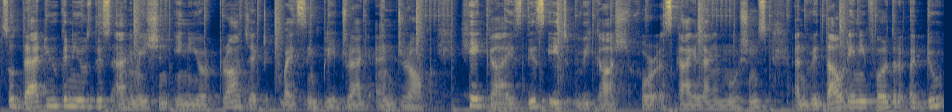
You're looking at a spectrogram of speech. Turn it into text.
so that you can use this animation in your project by simply drag and drop. Hey guys, this is Vikash for Skyline Motions and without any further ado,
